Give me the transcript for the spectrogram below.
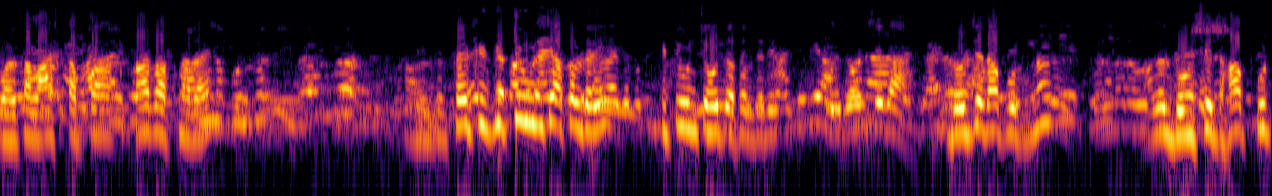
वरचा लास्ट टप्पा हाच असणार आहे. तर कि- किती उंची असेल तरी? किती उंची होत असेल तरी? दोनशे दहा. दोनशे दहा फूट ना? दोनशे दहा फूट.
